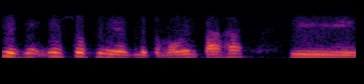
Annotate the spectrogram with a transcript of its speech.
eh, eh, eso eh, le tomó ventaja y,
